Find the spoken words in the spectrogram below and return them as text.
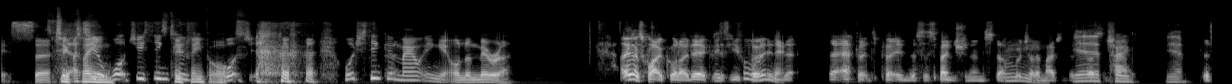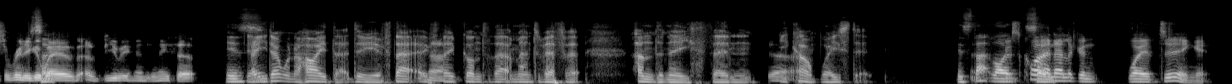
it's, uh, It's too I tell you clean. What do you think? too of, clean for what, orcs. do you, what do you think of mounting it on a mirror? I think that's quite a cool idea because if you cool, put in the, the effort to put in the suspension and stuff, which I'd Mm. imagine this Yeah, person true. has, Yeah. that's a really good So- way of, of viewing underneath it. Is Yeah, you don't want to hide that, do you? If that if No. they've gone to that amount of effort underneath, then Yeah. you can't waste it. Is that like it's quite so- an elegant way of doing it.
